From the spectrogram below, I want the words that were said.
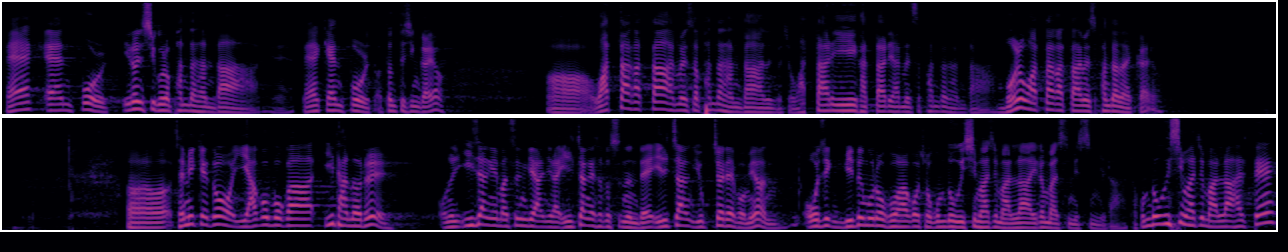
back and forth 이런 식으로 판단한다. 예, back and forth 어떤 뜻인가요? 어, 왔다 갔다 하면서 판단한다 하는 거죠. 왔다리 갔다리 하면서 판단한다. 뭘 왔다 갔다 하면서 판단할까요? 어, 재밌게도 이 야고보가 이 단어를 오늘 2장에만 쓴 게 아니라 1장에서도 쓰는데 1장 6절에 보면 오직 믿음으로 구하고 조금도 의심하지 말라 이런 말씀이 있습니다. 조금도 의심하지 말라 할 때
